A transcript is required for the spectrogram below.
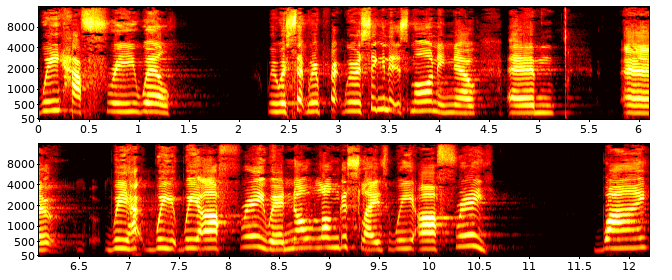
We have free will. We were, we were, we were singing it this morning, now. um, uh, we, we, we are free. We're no longer slaves. We are free. Why?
